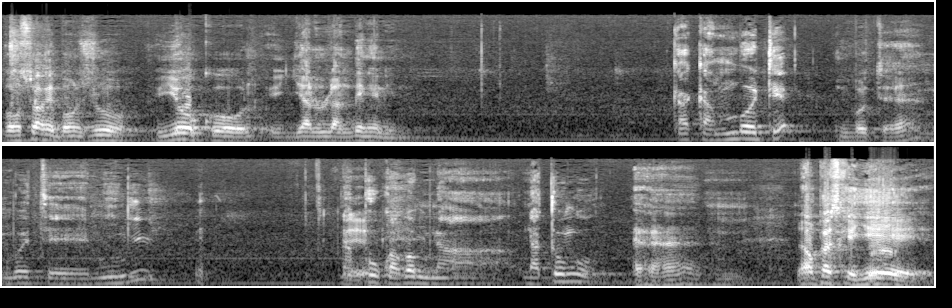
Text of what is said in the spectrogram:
bonsoir et bonjour. Yoko Yalula ndenge nini kaka mbote Mbote, hein? mbote mingi na Eh. pokwa comme na, na tongo Hein? Non, parce que ye,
